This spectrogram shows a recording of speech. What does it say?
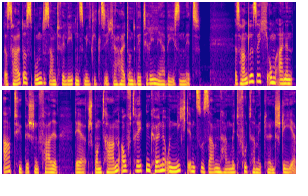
Das teilt das Bundesamt für Lebensmittelsicherheit und Veterinärwesen mit. Es handle sich um einen atypischen Fall, der spontan auftreten könne und nicht im Zusammenhang mit Futtermitteln stehe.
